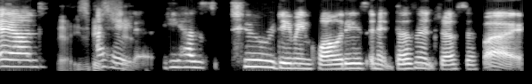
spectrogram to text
And yeah, he's I hate shit. it. He has two redeeming qualities and it doesn't justify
